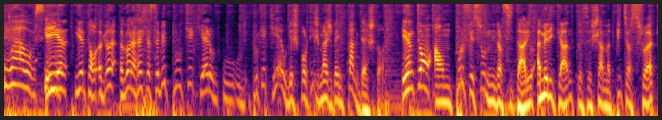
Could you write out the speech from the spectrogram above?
Uau, sim. E, e então, agora, agora resta saber porquê que, era o, o, porquê que é o desportista mais bem pago da história. E então, há um professor universitário americano que se chama Peter Struck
